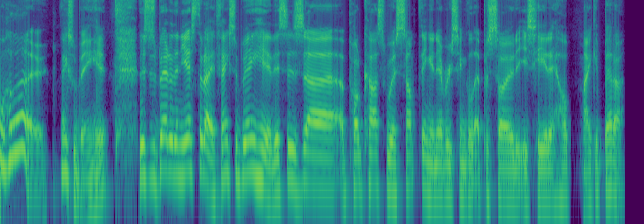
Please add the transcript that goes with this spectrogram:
Well, hello. Thanks for being here. This is better than yesterday. Thanks for being here. This is uh, a podcast where something in every single episode is here to help make it better.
